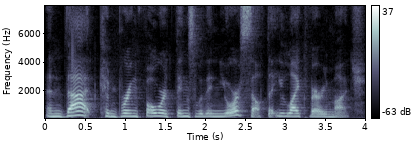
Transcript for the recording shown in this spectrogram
and that can bring forward things within yourself that you like very much.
